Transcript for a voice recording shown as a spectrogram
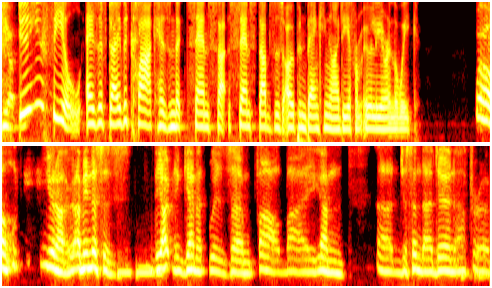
Yep. Do you feel as if David Clark has nicked Sam Sam Stubbs's open banking idea from earlier in the week? Well, you know, I mean, this is the opening gamut was um, filed by. Um, uh, Jacinda Ardern after a,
